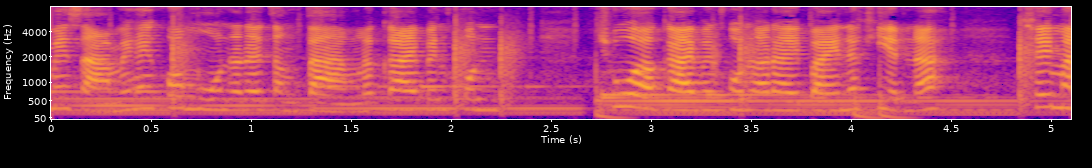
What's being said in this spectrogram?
ไม่สาไม่ให้ข้อมูลอะไรต่างๆ แล้วกลายเป็นคนชั่วกลายเป็นคนอะไรไปนะเขียนนะ ใช่ไหม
